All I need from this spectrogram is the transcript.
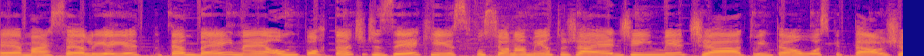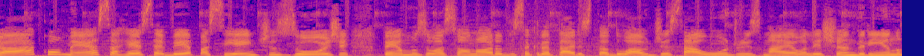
É, Marcelo, e aí também, né, o importante dizer que esse funcionamento já é de imediato. Então, o hospital já começa a receber pacientes hoje. Temos uma sonora do secretário estadual de saúde, o Ismael Alexandrino,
